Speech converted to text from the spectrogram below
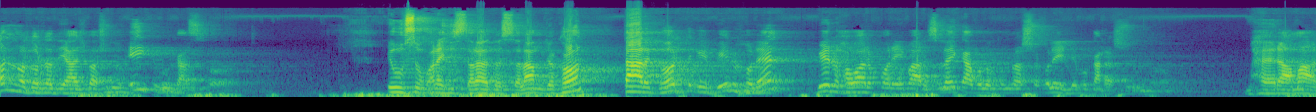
অন্য দরজা দিয়ে আসবা, শুধু এইটুকু কাজ করো। ইউসুফ আলহিসাল্লাম যখন তার ঘর থেকে বের হলেন, বের হওয়ার পরে এবার সুলাইকা বলো, তোমরা সকলেই লেবু কাটা শুরু করো। ভাইয়েরা আমার,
